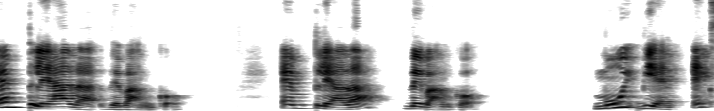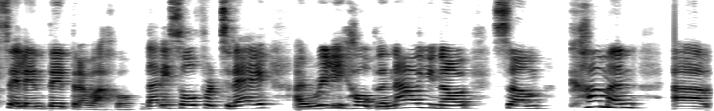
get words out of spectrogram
Empleada de banco. Empleada de banco. Muy bien, excelente trabajo. That is all for today. I really hope that now you know some common uh,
